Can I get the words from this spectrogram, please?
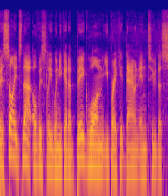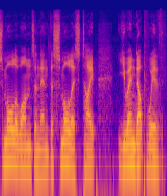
Besides that, obviously, when you get a big one, you break it down into the smaller ones and then the smallest type, you end up with,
